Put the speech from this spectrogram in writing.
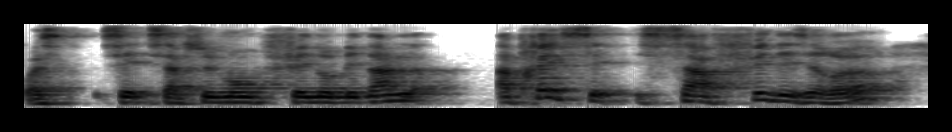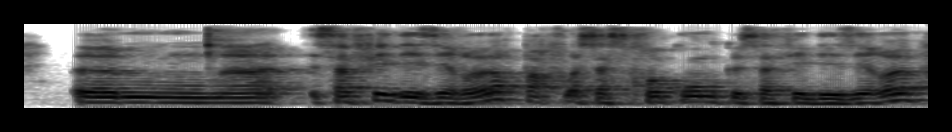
ouais, c'est absolument phénoménal. Après, c'est, ça fait des erreurs. Euh, ça fait des erreurs. Parfois, ça se rend compte que ça fait des erreurs.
